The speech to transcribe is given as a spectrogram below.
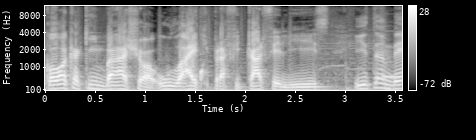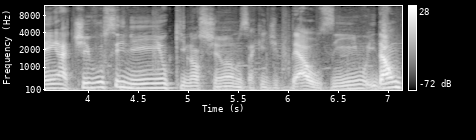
Coloca aqui embaixo ó, o like para ficar feliz e também ativa o sininho que nós chamamos aqui de belzinho e dá um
